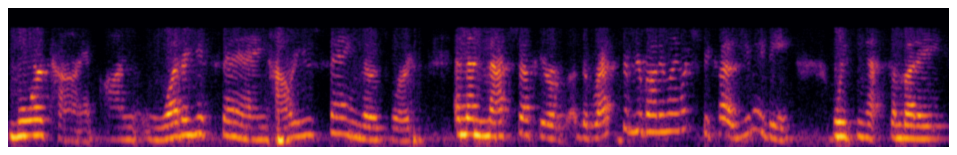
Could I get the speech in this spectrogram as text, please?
more time on what are you saying, how are you saying those words, and then matched up your the rest of your body language because you may be winking at somebody,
